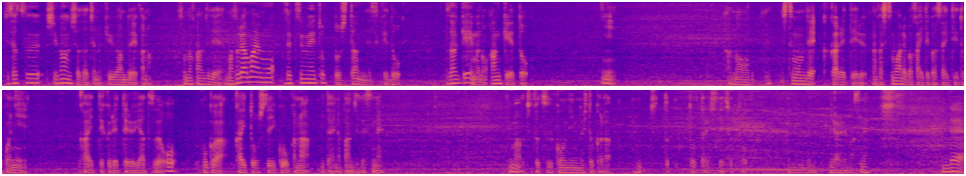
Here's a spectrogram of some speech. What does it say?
自殺志願者たちの Q&A かな。そんな感じで、まあ、それは前も説明ちょっとしたんですけどザ・ゲームのアンケートにあの質問で書かれているなんか質問あれば書いてくださいっていうとこに書いてくれてるやつを僕は回答していこうかなみたいな感じですね。でまあちょっと通行人の人からちょっと通ったりしてちょっと見られますね。で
